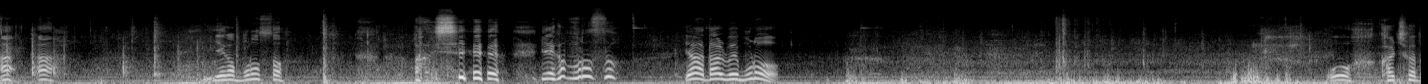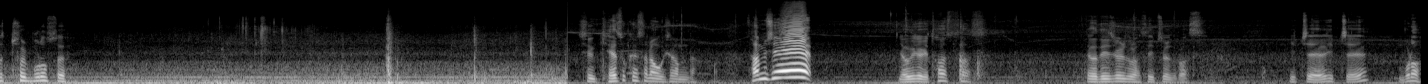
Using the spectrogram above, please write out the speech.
아, 아. 얘가 물었어. 아씨, 얘가 물었어. 야, 날 왜 물어? 오, 갈치가 절 물었어요. 지금 계속해서 나오기 시작합니다. 30! 여기저기 터졌어, 터졌어. 여기 입질 들어왔어, 입질 들어왔어. 입질, 입질. 물어.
